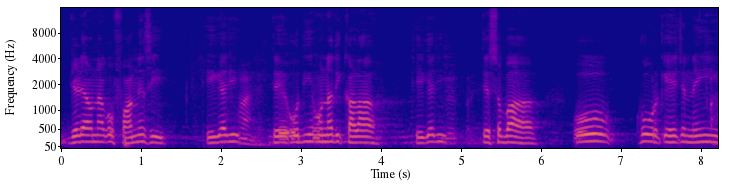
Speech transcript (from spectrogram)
ਜਿਹੜਾ ਉਹਨਾਂ ਕੋ ਫਨ ਸੀ ਠੀਕ ਹੈ ਜੀ। ਤੇ ਉਹਦੀ ਉਹਨਾਂ ਦੀ ਕਲਾ ਠੀਕ ਹੈ ਜੀ ਤੇ ਸੁਭਾਅ ਉਹ ਹੋਰ ਕਿਸੇ ਚ ਨਹੀਂ।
